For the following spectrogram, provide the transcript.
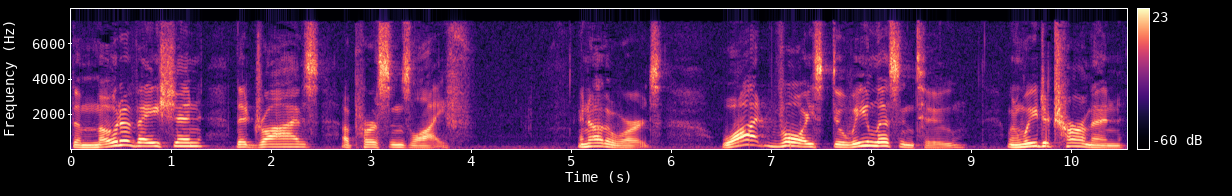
the motivation that drives a person's life. In other words, what voice do we listen to when we determine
